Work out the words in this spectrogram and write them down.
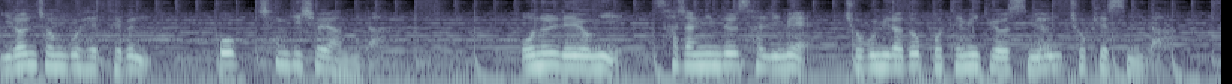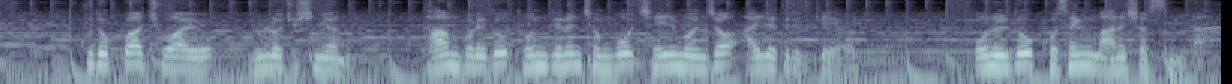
이런 정부 혜택은 꼭 챙기셔야 합니다. 오늘 내용이 사장님들 살림에 조금이라도 보탬이 되었으면 좋겠습니다. 구독과 좋아요 눌러주시면 다음번에도 돈 되는 정보 제일 먼저 알려드릴게요. 오늘도 고생 많으셨습니다.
